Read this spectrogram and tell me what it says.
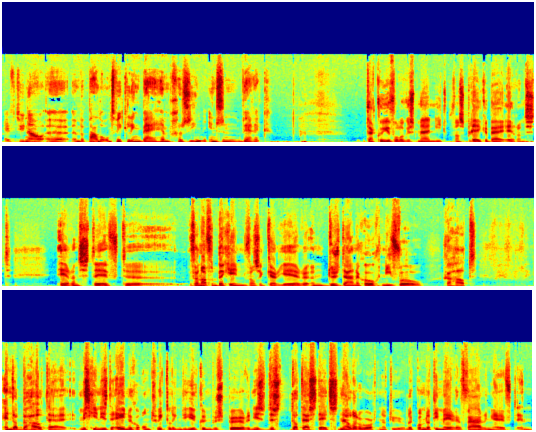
Heeft u nou uh, een bepaalde ontwikkeling bij hem gezien in zijn werk? Daar kun je volgens mij niet van spreken bij Ernst. Ernst heeft uh, vanaf het begin van zijn carrière... een dusdanig hoog niveau gehad... En dat behoudt hij. Misschien is de enige ontwikkeling die je kunt bespeuren... is dus dat hij steeds sneller wordt natuurlijk. Omdat hij meer ervaring heeft en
